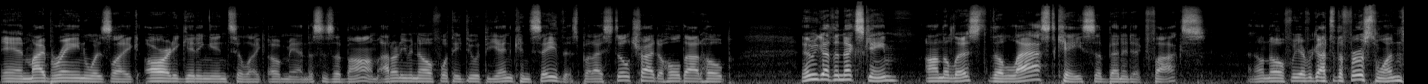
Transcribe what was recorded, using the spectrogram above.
And my brain was like already getting into like, oh man, this is a bomb. I don't even know if what they do at the end can save this, but I still tried to hold out hope. Then we got the next game on the list, the last case of Benedict Fox. I don't know if we ever got to the first one.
